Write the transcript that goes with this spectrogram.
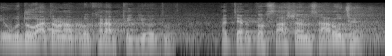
એવું બધું વાતાવરણ આપણું ખરાબ થઈ ગયું હતું. અત્યારે તો શાસન સારું છે.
